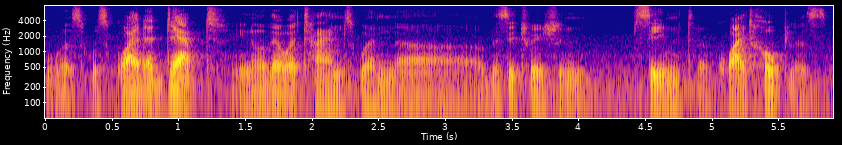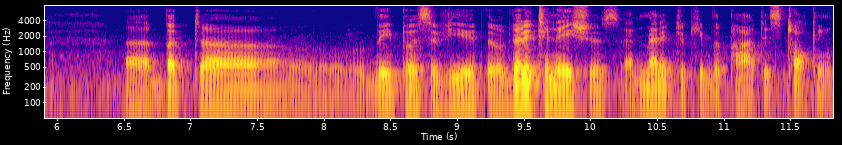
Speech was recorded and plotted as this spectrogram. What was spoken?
was, was quite adept. You know, there were times when uh, the situation seemed uh, quite hopeless. Uh, but uh, they persevered, they were very tenacious and managed to keep the parties talking,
